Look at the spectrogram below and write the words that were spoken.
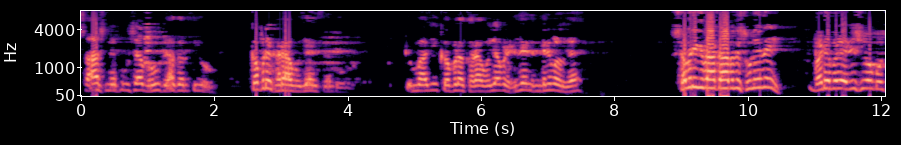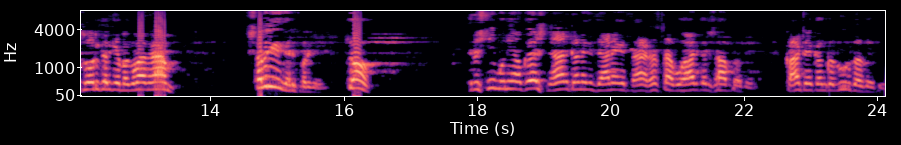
सास ने पूछा, बहू क्या करती हो? कपड़े खराब हो जाए, इसका कि माँ जी, कपड़ा खराब हो जाए हृदय निर्मल हो जाए। सबरी की बात आपने सुनी नहीं? बड़े बड़े ऋषियों को छोड़ करके भगवान राम सबरी के घर पर गई क्यों? ऋषि मुनियों के स्नान करने के जाने के साथ रास्ता बुहार कर साफ़ कर देते, कांटे कंकर दूर कर देते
